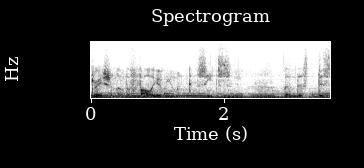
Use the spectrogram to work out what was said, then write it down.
demonstration of the folly of human conceits than this distant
